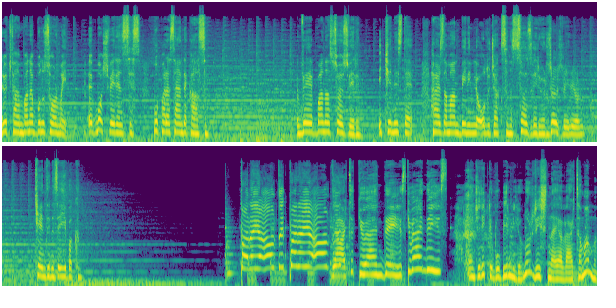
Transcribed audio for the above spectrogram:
Lütfen bana bunu sormayın. E, boş verin siz. Bu para sende kalsın. Ve bana söz verin. İkiniz de her zaman benimle olacaksınız. Söz veriyorum. Söz veriyorum. Kendinize iyi bakın. Parayı aldık, parayı aldık. Ve artık güvendeyiz, güvendeyiz. Öncelikle bu bir milyonu Rişna'ya ver tamam mı?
